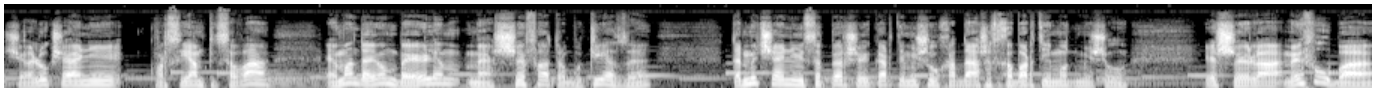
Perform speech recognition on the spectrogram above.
שעלו כשאני כבר סיימתי צבא, הם עד היום בהלם מהשפע התרבותי הזה. תמיד כשאני מספר שהכרתי מישהו חדש, התחברתי עם עוד מישהו, יש שאלה, מאיפה הוא בא?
